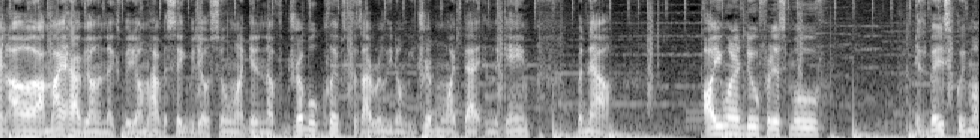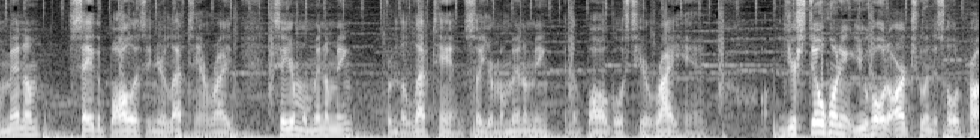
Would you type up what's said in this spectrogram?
And uh, I might have you on the next video. I'm gonna have a sig video soon when I get enough dribble clips because I really don't be dribbling like that in the game. But now, all you want to do for this move is basically momentum. Say the ball is in your left hand, right? Say you're momentuming from the left hand. So you're momentuming and the ball goes to your right hand. You're still holding, you hold R2 in this whole pro,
